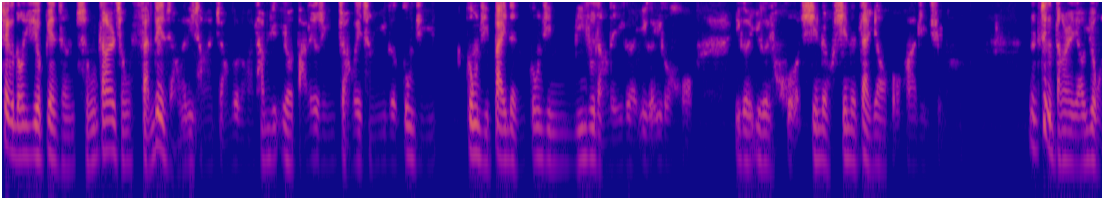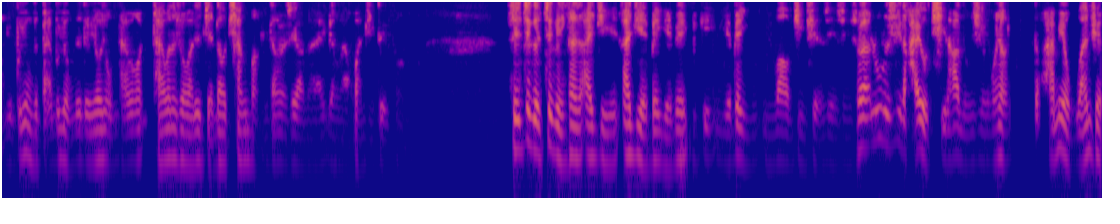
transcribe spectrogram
这个东西就变成从当然从反对党的立场来讲的话，他们就又把这个事情转为成一个攻击攻击拜登、攻击民主党的一个一个一个火，一个一个火新的新的弹药火花进去。那这个当然要用，你不用就白不用。这个要用台湾台湾的说法就捡到枪嘛，你当然是要拿来用来还击对方。所以这个这个你看，埃及埃及也被也被也被引爆进去了这件事情。所以陆陆续续的还有其他的东西，我想还没有完全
